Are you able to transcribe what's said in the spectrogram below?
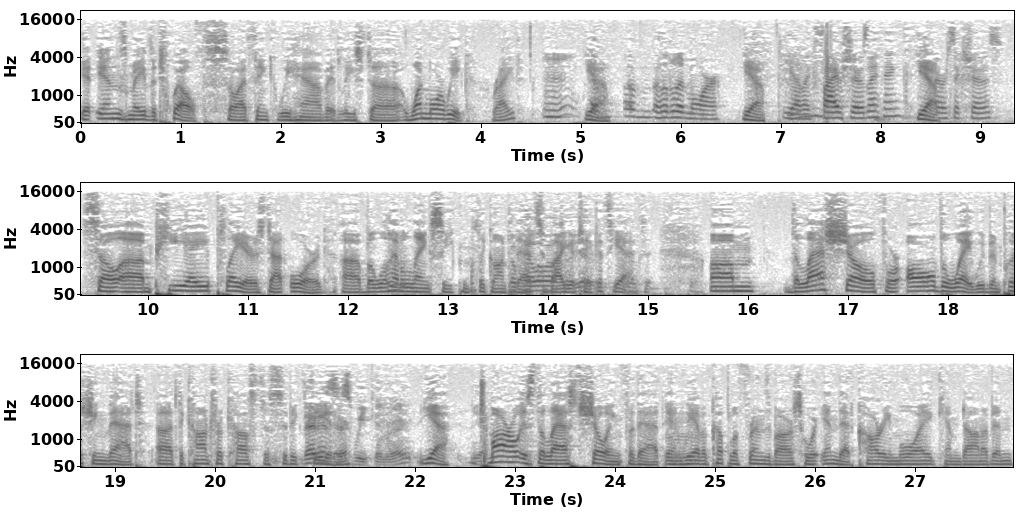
it ends May the twelfth. So I think we have at least uh, one more week, right? Yeah. Um, a little bit more. Yeah. Yeah, like five shows, I think. Yeah. Five or six shows. So um, paplayers.org, uh, but we'll have a link so you can click onto Oh, that to Palo buy Alto, your yeah. tickets. Yeah. Um, the last show for All the Way, we've been pushing that uh, at the Contra Costa Civic That Theater. is this weekend, right? Yeah. Yeah. Tomorrow is the last showing for that, and we have a couple of friends of ours who are in that. Khary Moye, Kim Donovan,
